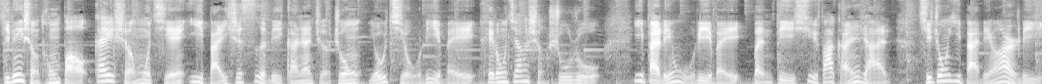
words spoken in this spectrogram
吉林省通报，该省目前一百一十四例感染者中有九例为黑龙江省输入，一百零五例为本地续发感染，其中一百零二例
